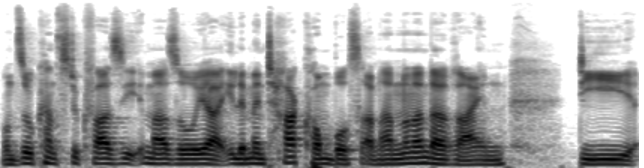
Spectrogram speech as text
Und so kannst du quasi immer so ja Elementarkombos aneinander rein, die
